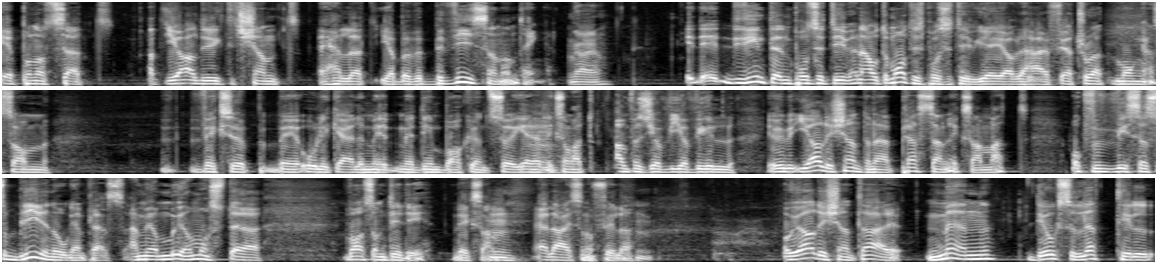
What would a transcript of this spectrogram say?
är på något sätt att jag aldrig riktigt känt heller att jag behöver bevisa någonting. Nej. Det, det är inte en positiv, en automatiskt positiv grej av det här för jag tror att många som växer upp med olika eller med, med din bakgrund så är det liksom att jag, jag, vill, jag vill, jag har aldrig känt den här pressen liksom att, och för vissa så blir det nog en press. Jag, jag måste vara som Diddy liksom, eller Ison och Fille. Och jag har aldrig känt det här. Men det är också lett till,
